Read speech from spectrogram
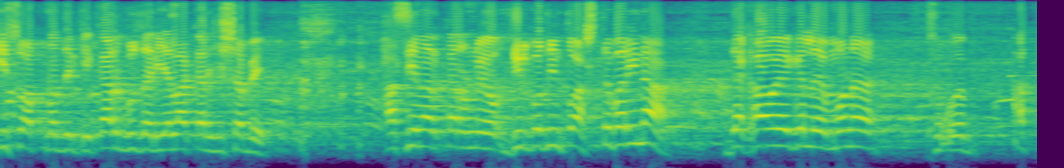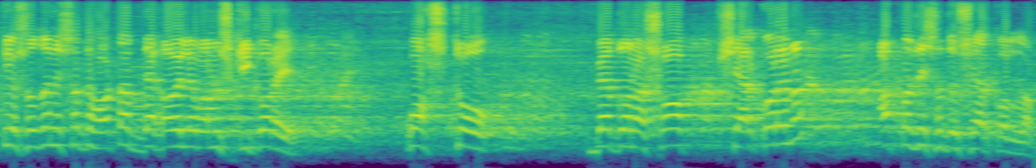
কিছু আপনাদেরকে কারগুজারি এলাকার হিসাবে হাসিনার কারণে দীর্ঘদিন তো আসতে পারি না। দেখা হয়ে গেলে মনে, আত্মীয় স্বজনের সাথে হঠাৎ দেখা হইলে মানুষ কি করে? কষ্ট, বেদনা সব শেয়ার করে না? আপনাদের সাথে শেয়ার করলাম।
